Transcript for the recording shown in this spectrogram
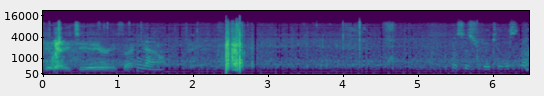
An ATA or anything? No. This is ridiculous. Though.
